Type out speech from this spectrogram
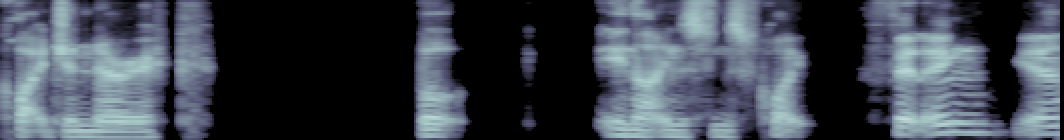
quite generic, but in that instance, quite fitting. Yeah.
